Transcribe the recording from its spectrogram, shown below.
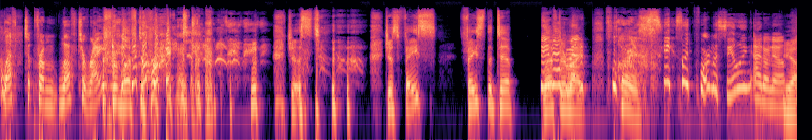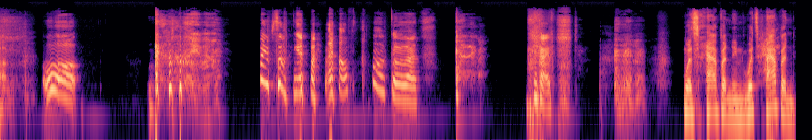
left to- from left to right. from left to right. just, just face, face the tip, left to right. Floor to Holes. ceiling, floor to ceiling. I don't know. Yeah. Oh, I have something in my mouth. Oh god. Okay. What's happening? What's happened?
